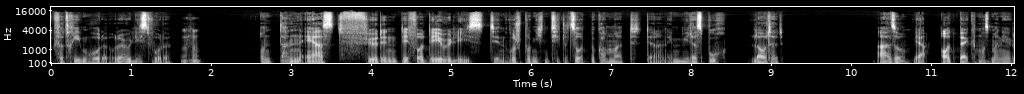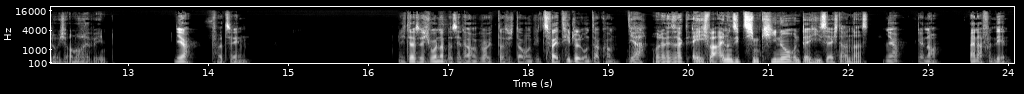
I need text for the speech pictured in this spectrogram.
vertrieben wurde oder released wurde. Mhm. Und dann erst für den DVD-Release den ursprünglichen Titel zurückbekommen hat, der dann eben wie das Buch lautet. Also ja, Outback muss man hier, glaube ich, auch noch erwähnen. Ja, verzeihen. Nicht, dass ich wundert, dass, ihr da irgendwo, dass ich da irgendwie zwei Titel unterkommen. Ja, oder wenn er sagt, ey, ich war 71 im Kino und der hieß echt anders. Ja, genau. Einer von denen.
